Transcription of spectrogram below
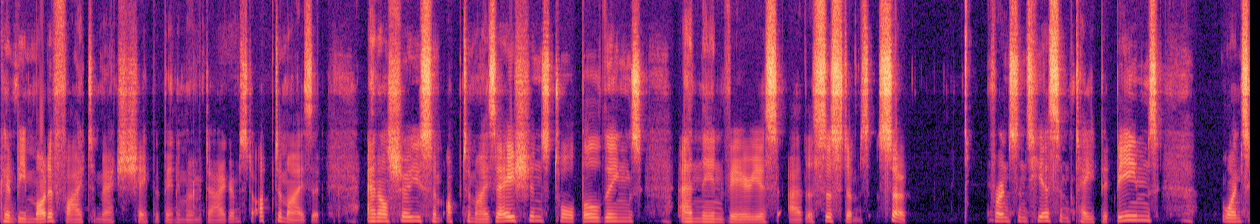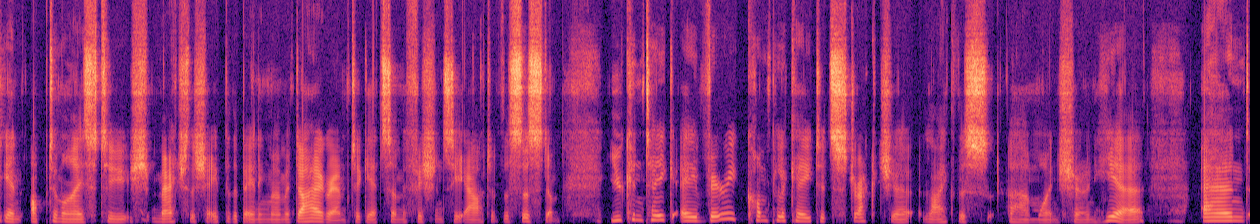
can be modified to match the shape of bending moment diagrams to optimize it. And I'll show you some optimizations, tall buildings, and then various other systems. So for instance, here's some tapered beams, once again optimized to match the shape of the bending moment diagram to get some efficiency out of the system. You can take a very complicated structure like this um, one shown here, and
